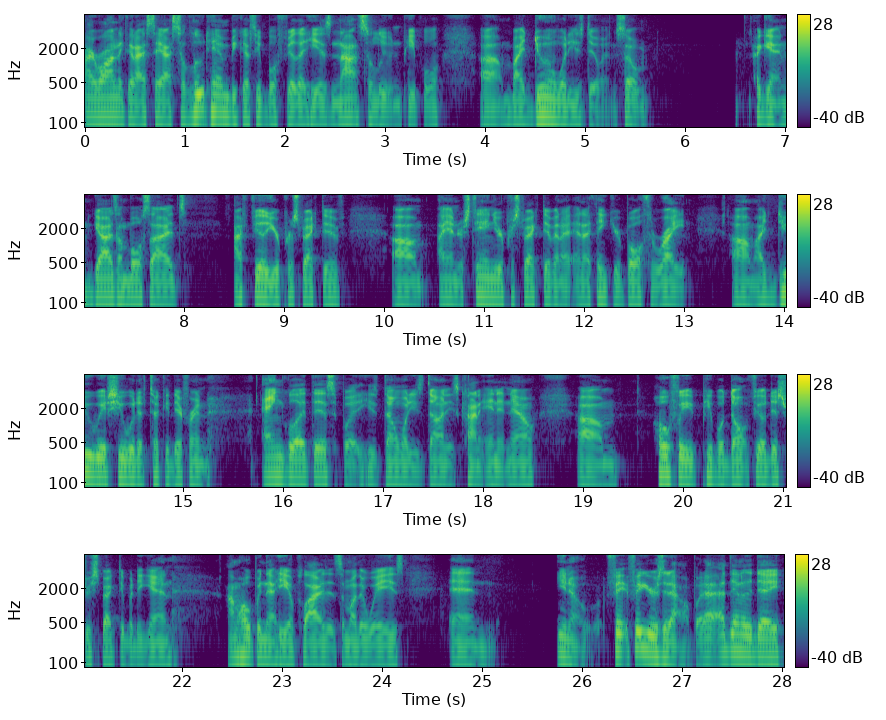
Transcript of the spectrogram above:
ironic that I say I salute him because people feel that he is not saluting people um, by doing what he's doing. So again, guys on both sides, I feel your perspective. Um, I understand your perspective, and I and I think you're both right. Um, I do wish he would have took a different angle at this, but he's done what he's done. He's kind of in it now. Um, hopefully, people don't feel disrespected. But again, I'm hoping that he applies it some other ways and you know fi- figures it out. But at, at the end of the day,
